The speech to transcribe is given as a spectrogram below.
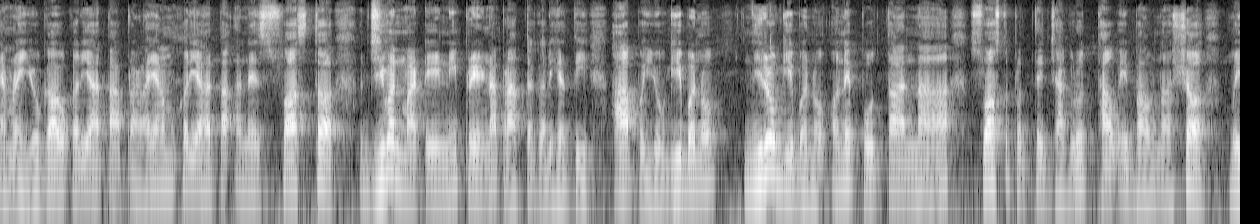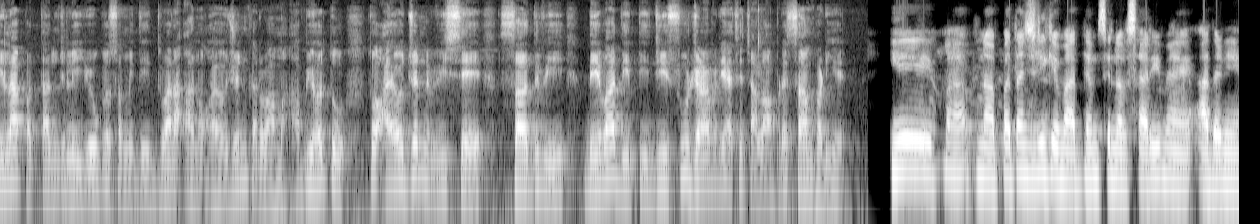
એમણે યોગાઓ કર્યા હતા, પ્રાણાયામ કર્યા હતા અને સ્વાસ્થ્ય જીવન માટેની પ્રેરણા પ્રાપ્ત કરી હતી. આપ યોગી બનો. નિરોગી બનો અને પોતાના સ્વાસ્થ્ય પ્રત્યે જાગૃત થાવ એ ભાવના શ મહિલા પતંજલિ યોગ સમિતિ દ્વારા આનું આયોજન કરવામાં આવ્યું હતું તો આયોજન વિશે સાધ્વી દેવાદિતિજી શું જણાવી રહ્યા છે ચાલો આપણે સાંભળીએ ये अपना पतंजलि के माध्यम से नवसारी में आदरणीय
